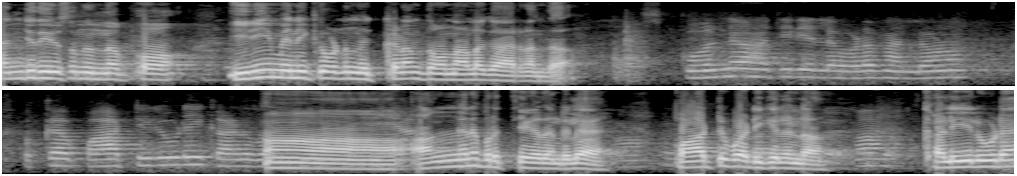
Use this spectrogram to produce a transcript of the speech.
അഞ്ച് ദിവസം നിന്നപ്പോൾ ഇനിയും എനിക്ക് ഇവിടെ നിൽക്കണം തോന്നാനുള്ള കാരണം എന്താ? സ്കൂളിന്റെ മാതിരിയല്ല ഇവിടെ നല്ലോണം ഒക്കെ പാട്ടിലൂടെയൊക്കെയാണ് ആ അങ്ങനെ പ്രത്യേകത ഉണ്ട് അല്ലേ പാട്ട് പഠിക്കലുണ്ടോ? കളിയിലൂടെ?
